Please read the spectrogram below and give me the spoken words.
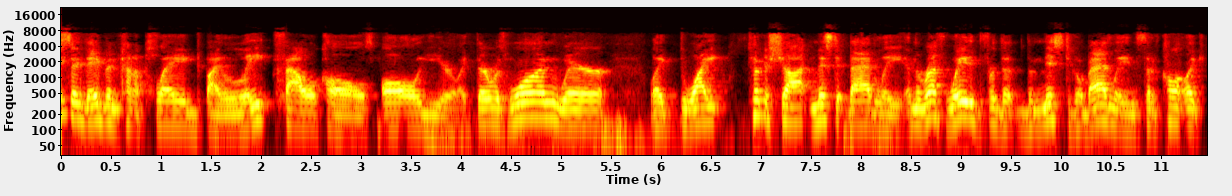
say they've been kind of plagued by late foul calls all year. Like there was one where like Dwight took a shot, missed it badly, and the ref waited for the the miss to go badly instead of calling like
